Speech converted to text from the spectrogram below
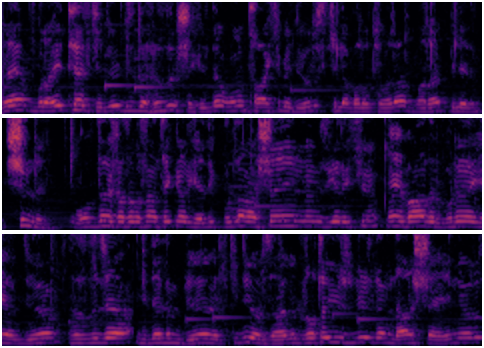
Ve burayı terk ediyor. Biz de hızlı bir şekilde onu takip ediyoruz ki laboratuvara varabilelim. Şimdi Oldere kasabasına tekrar geldik. Buradan aşağıya inmemiz gerekiyor. Hey Bahadır buraya gel diyor. Hızlıca gidelim diyor. Evet gidiyoruz abi. Rota 101'den de aşağıya iniyoruz.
